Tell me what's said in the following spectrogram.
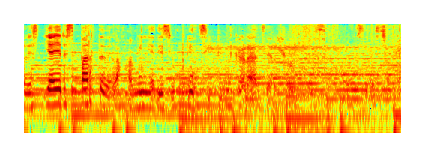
Eres- ya eres parte de la familia desde un principio. Gracias, Ruth.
